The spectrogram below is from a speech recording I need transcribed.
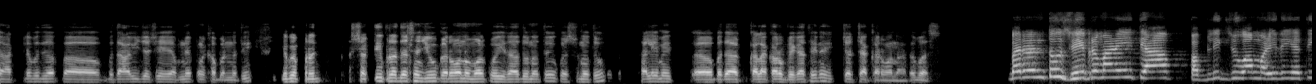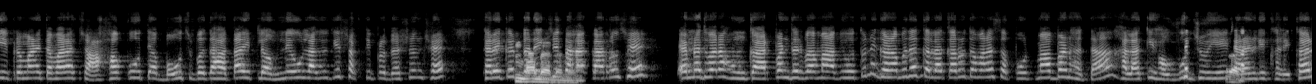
આટલે બધા બધા આવી જશે અમને પણ ખબર નથી. કે કોઈ શક્તિ પ્રદર્શન જેવું કરવાનો અમારો કોઈ ઈરાદો નતો એવું કશું નતું ખાલી અમે બધા કલાકારો ભેગા થઈને ચર્ચા કરવાના હતા બસ. પરંતુ જે પ્રમાણે ત્યાં પબ્લિક જોવા મળી રહી હતી એ પ્રમાણે તમારા ચાહકો ત્યાં બહુ જ બધા હતા. એટલે અમને એવું લાગ્યું કે શક્તિ પ્રદર્શન છે. ખરેખર દરેક જે કલાકારો છે એમના દ્વારા હુંકાર પણ ધરવામાં આવ્યો હતો ને ઘણા બધા કલાકારો તમારા સપોર્ટમાં પણ હતા. હાલાકી હોવું જ જોઈએ કારણ કે ખરેખર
